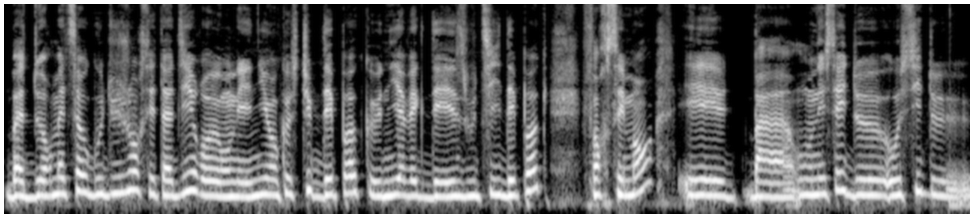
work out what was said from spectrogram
bah, de remettre ça au goût du jour. C'est-à-dire, euh, on n'est ni en costume d'époque, ni avec des outils d'époque, forcément. Et bah, on essaye de aussi de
